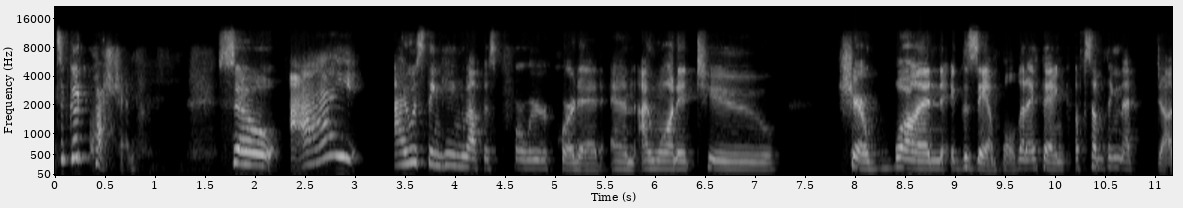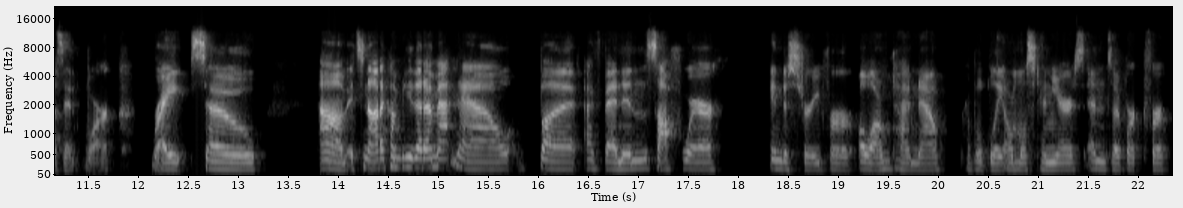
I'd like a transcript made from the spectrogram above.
it's a good question. So I I was thinking about this before we recorded, and I wanted to share one example that I think of something that doesn't work, right? So um, it's not a company that I'm at now, but I've been in the software industry for a long time now, probably almost 10 years. And so I've worked for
